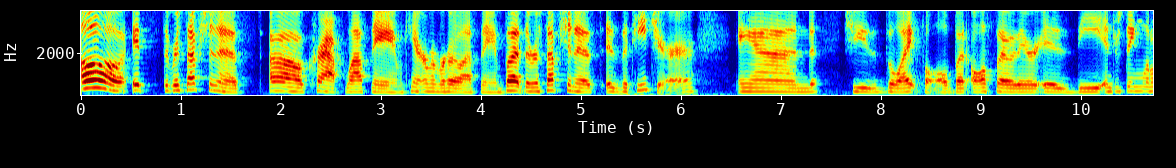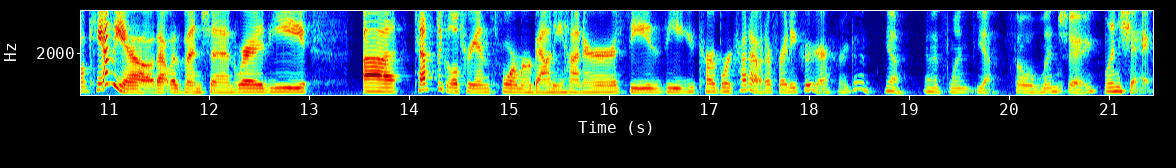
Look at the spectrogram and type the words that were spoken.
Oh, it's the receptionist. Oh crap, last name. Can't remember her last name. But the receptionist is the teacher and she's delightful. But also there is the interesting little cameo that was mentioned where the uh, testicle transformer bounty hunter sees the cardboard cutout of Freddy Krueger. Very good. Yeah, and it's Lin. Yeah, so Lin Shaye Lin Shaye.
